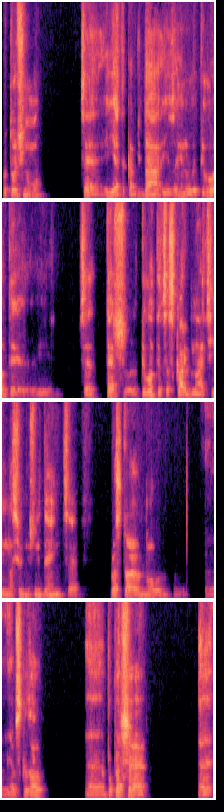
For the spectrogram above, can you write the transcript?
поточному. Це є така біда, і загинули пілоти. І це теж пілоти це скарб нації на сьогоднішній день. Це просто, ну я б сказав, по-перше, е,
